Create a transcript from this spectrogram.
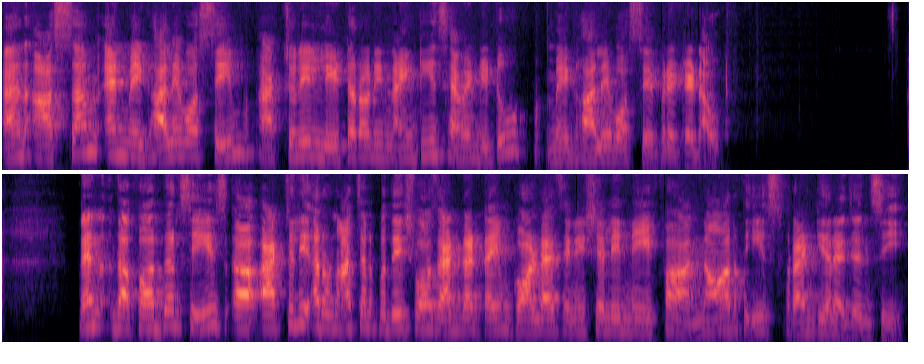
and Assam and Meghalaya was same. Actually, later on in 1972, Meghalaya was separated out. Then the further says, uh, actually Arunachal Pradesh was at that time called as initially NEFA, Northeast Frontier Agency.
